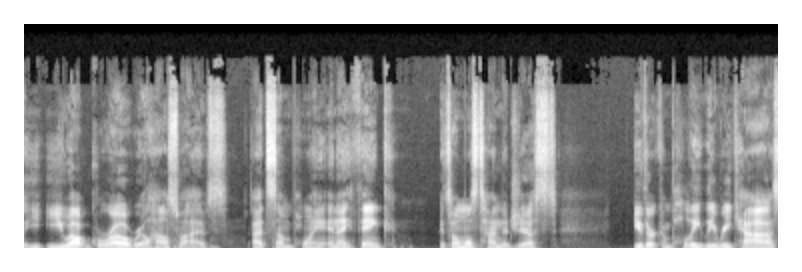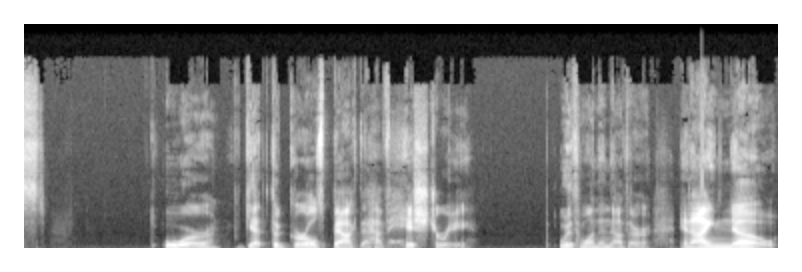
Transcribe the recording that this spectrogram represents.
you outgrow Real Housewives at some. And I think it's almost time to just either completely recast or get the girls back that have history with one another. And I know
